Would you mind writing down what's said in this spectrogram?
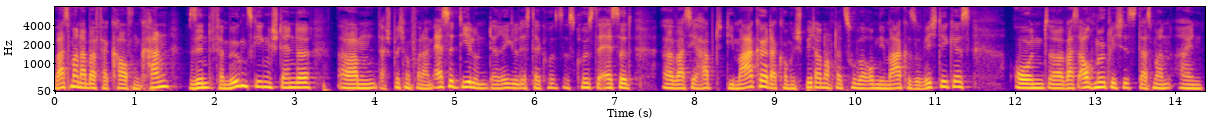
Was man aber verkaufen kann, sind Vermögensgegenstände. Ähm, da spricht man von einem Asset-Deal und in der Regel ist der das größte Asset, äh, was ihr habt, die Marke. Da komme ich später noch dazu, warum die Marke so wichtig ist. Und äh, was auch möglich ist, dass man ein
